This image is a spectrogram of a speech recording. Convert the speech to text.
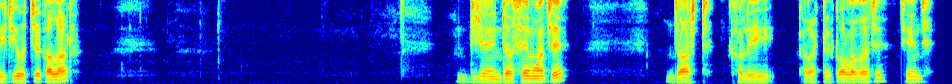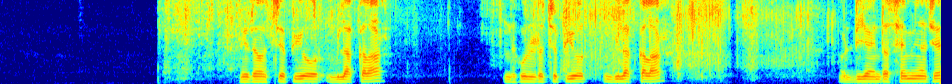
এইটি হচ্ছে কালার। ডিজাইনটা সেম আছে। জাস্ট খালি কালারটা একটু আলাদা আছে চেঞ্জ এটা হচ্ছে পিওর ব্ল্যাক কালার দেখুন, এটা হচ্ছে পিওর ব্ল্যাক কালার ডিজাইনটা সেমই আছে।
